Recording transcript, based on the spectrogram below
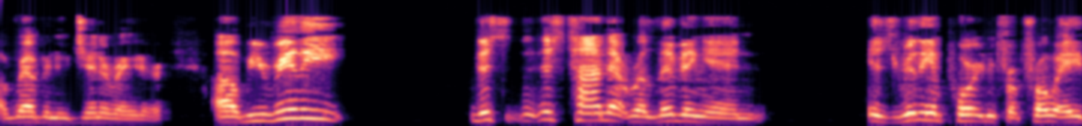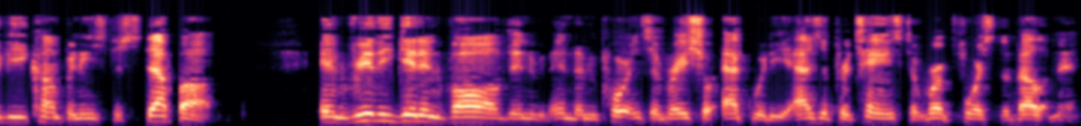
a revenue generator. Uh, we really, this, this time that we're living in is really important for pro AV companies to step up and really get involved in, in the importance of racial equity as it pertains to workforce development.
